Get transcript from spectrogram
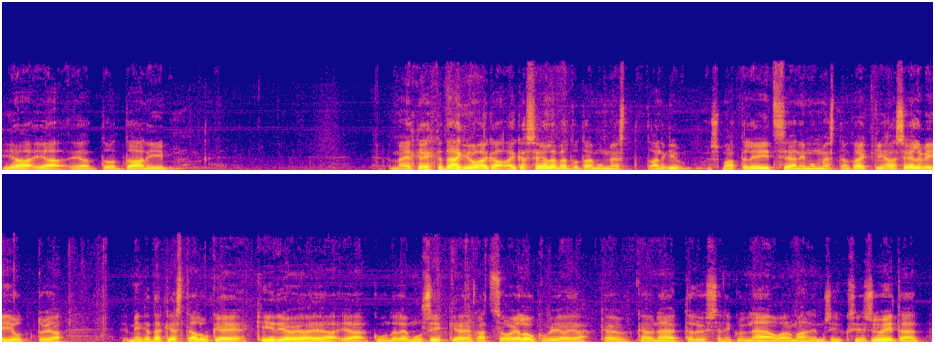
Ja, ja, ja tota, niin, mä ehkä, ehkä tämäkin on aika, aika selvä, tota, mun mielestä ainakin jos mä ajattelen itseäni, niin mun mielestä on kaikki ihan selviä juttuja, minkä takia sitä lukee kirjoja ja, ja kuuntelee musiikkia ja katsoo elokuvia ja käy, käy näyttelyissä, niin kyllä nämä on varmaan yksi syitä, että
